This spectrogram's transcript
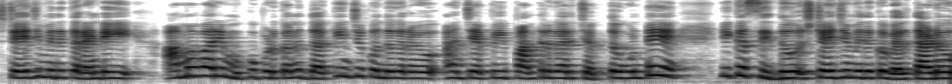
స్టేజ్ మీదకి రండి. అమ్మవారి ముక్కు పుడకను దక్కించుకుందరు అని చెప్పి పంతులు గారు చెప్తూ ఉంటే ఇక సిద్ధు స్టేజ్ మీదకు వెళ్తాడు.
